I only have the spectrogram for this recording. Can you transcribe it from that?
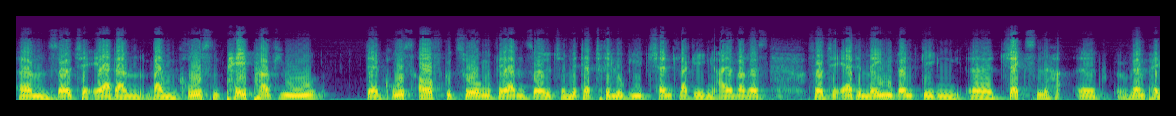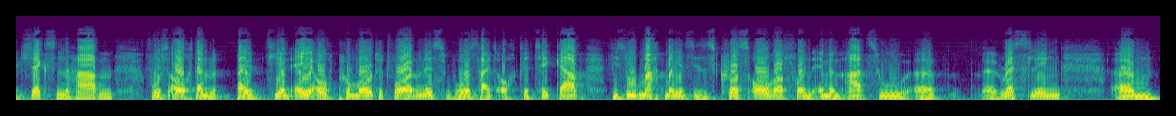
ähm, sollte er dann beim großen Pay-per-View der groß aufgezogen werden sollte mit der Trilogie Chandler gegen Alvarez, sollte er den Main Event gegen äh, Jackson, äh, Rampage Jackson haben, wo es auch dann bei TNA auch promoted worden ist, wo es halt auch Kritik gab, wieso macht man jetzt dieses Crossover von MMA zu äh, äh, Wrestling, ähm,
